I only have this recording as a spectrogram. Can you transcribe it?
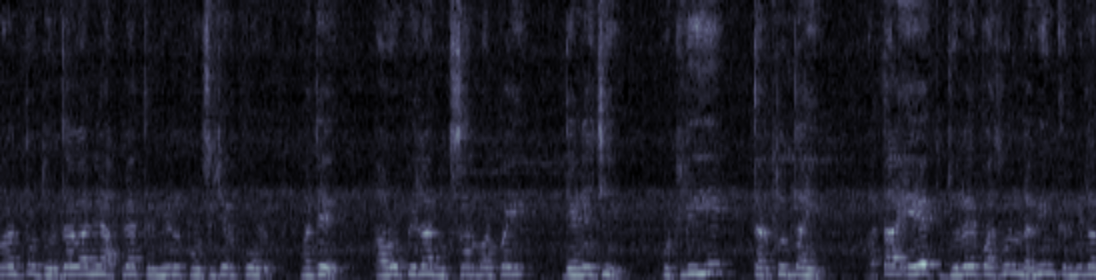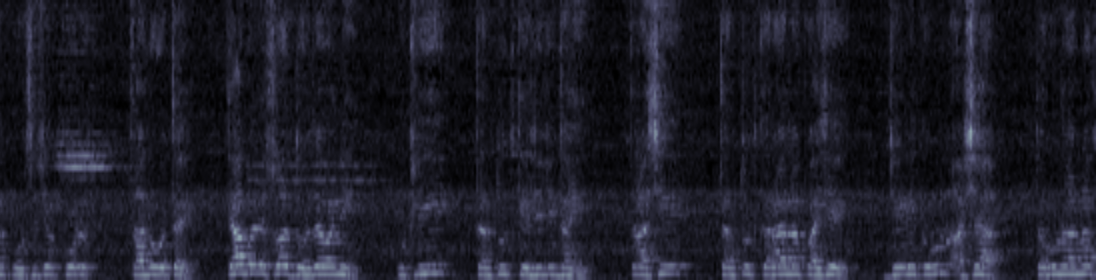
परंतु दुर्दैवाने आपल्या क्रिमिनल प्रोसिजर कोडमध्ये आरोपीला नुकसान भरपाई देण्याची कुठलीही तरतूद नाही. आता एक जुलैपासून नवीन क्रिमिनल प्रोसिजर कोड चालू होत आहे. त्यामध्ये सुद्धा दुर्दैवाने कुठलीही तरतूद केलेली नाही. तर अशी तरतूद करायला पाहिजे जेणेकरून अशा तरुणांना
